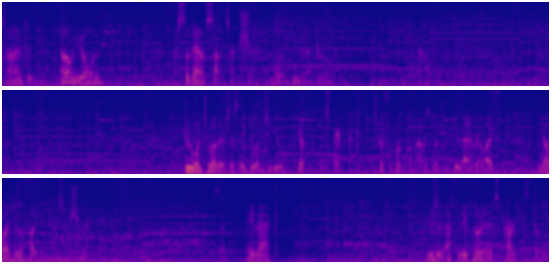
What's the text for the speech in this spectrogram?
time to... Oh, you don't want to... Slow down, stop at time. Sure, I'm only human after all. Do unto others as they do unto you. Yep, it's payback. It's good for Pokemon battles, but if you do that in real life, no end to the fighting, that's for sure. Is that payback? Use it after the opponent and its power gets doubled.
